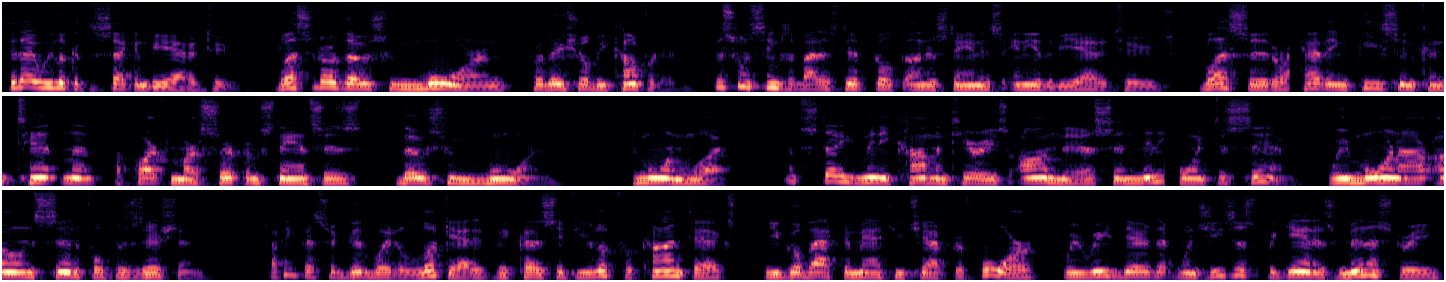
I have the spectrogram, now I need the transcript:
Today we look at the second Beatitude. Blessed are those who mourn, for they shall be comforted. This one seems about as difficult to understand as any of the Beatitudes. Blessed are having peace and contentment apart from our circumstances, those who mourn. Mourn what? I've studied many commentaries on this, and many point to sin. We mourn our own sinful position. I think that's a good way to look at it because if you look for context and you go back to Matthew chapter 4, we read there that when Jesus began his ministry,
